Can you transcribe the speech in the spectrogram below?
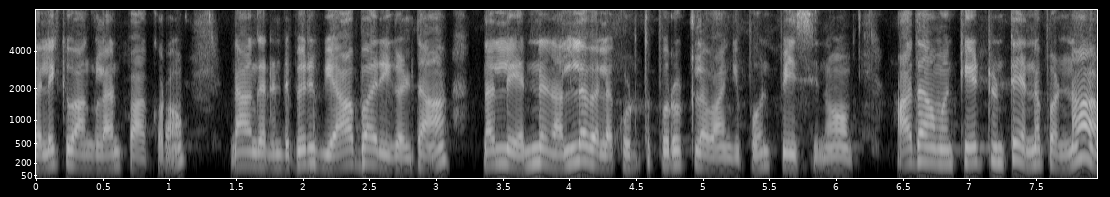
விலைக்கு வாங்கலாம்னு பார்க்குறோம். நாங்க ரெண்டு பேரும் வியாபாரிகள் தான். நல்ல என்ன நல்ல விலை கொடுத்து பொருட்களை வாங்கிப்போன்னு பேசினோம். அதை அவன் கேட்டுன்ட்டு என்ன பண்ணான்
